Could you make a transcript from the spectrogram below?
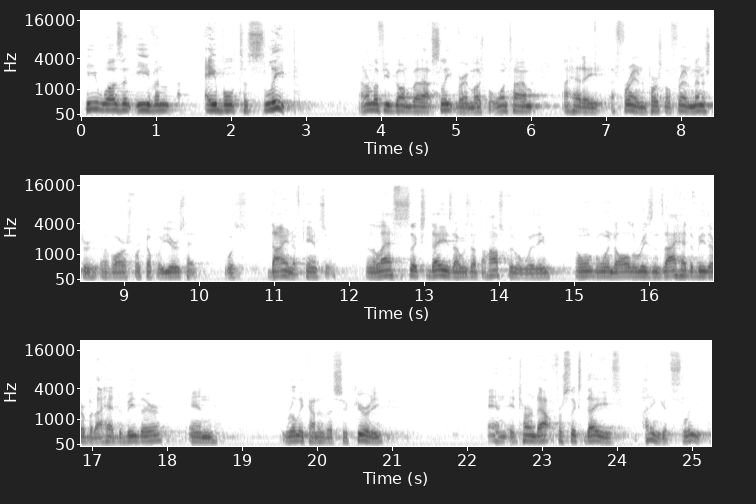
He wasn't even able to sleep. I don't know if you've gone without sleep very much, but one time I had a, a friend, a personal friend, minister of ours for a couple of years, had, was dying of cancer. In the last six days, I was at the hospital with him. I won't go into all the reasons I had to be there, but I had to be there, and really kind of a security. And it turned out for six days, I didn't get sleep.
